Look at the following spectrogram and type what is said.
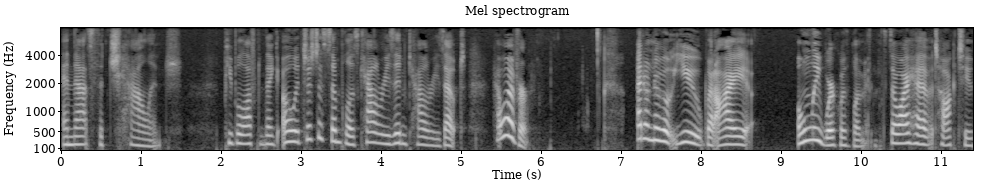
And that's the challenge. People often think, oh, it's just as simple as calories in, calories out. However, I don't know about you, but I only work with women. So I have talked to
